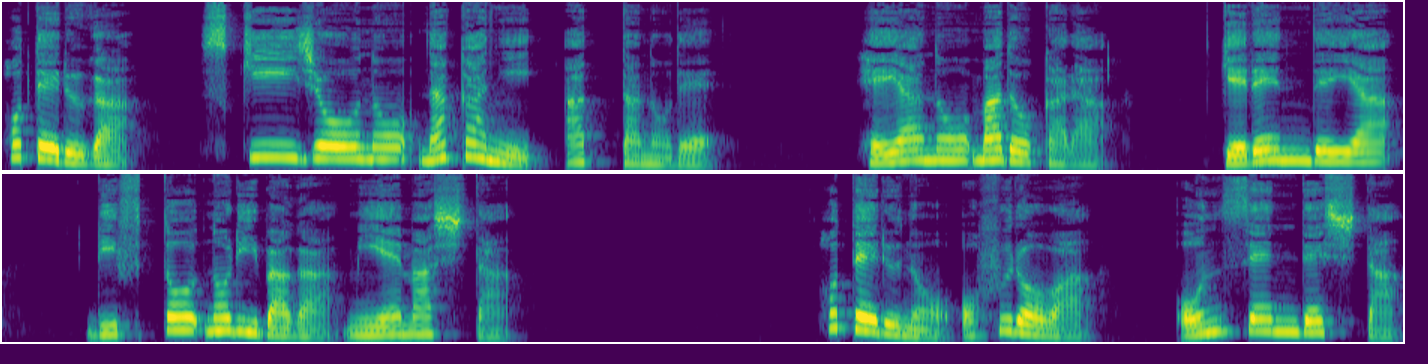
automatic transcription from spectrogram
ホテルがスキー場の中にあったので、部屋の窓からゲレンデやリフト乗り場が見えました。ホテルのお風呂は温泉でした。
